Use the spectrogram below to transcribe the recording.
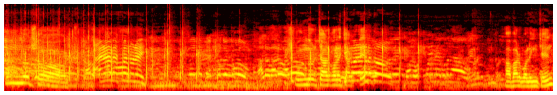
সুন্দর সুন্দর চার বলে চারটে। আবার বোলিং চেঞ্জ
